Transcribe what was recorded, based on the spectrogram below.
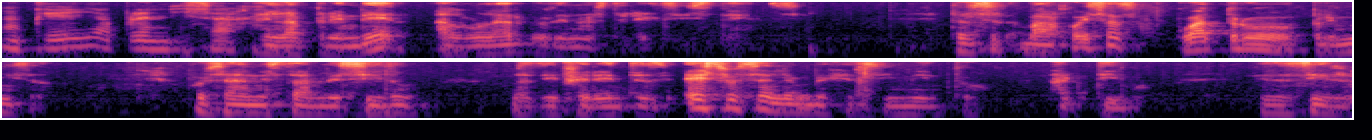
Ok, aprendizaje. El aprender a lo largo de nuestra existencia. Entonces, bajo esas cuatro premisas, pues se han establecido las diferentes. Eso es el envejecimiento activo. Es decir,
